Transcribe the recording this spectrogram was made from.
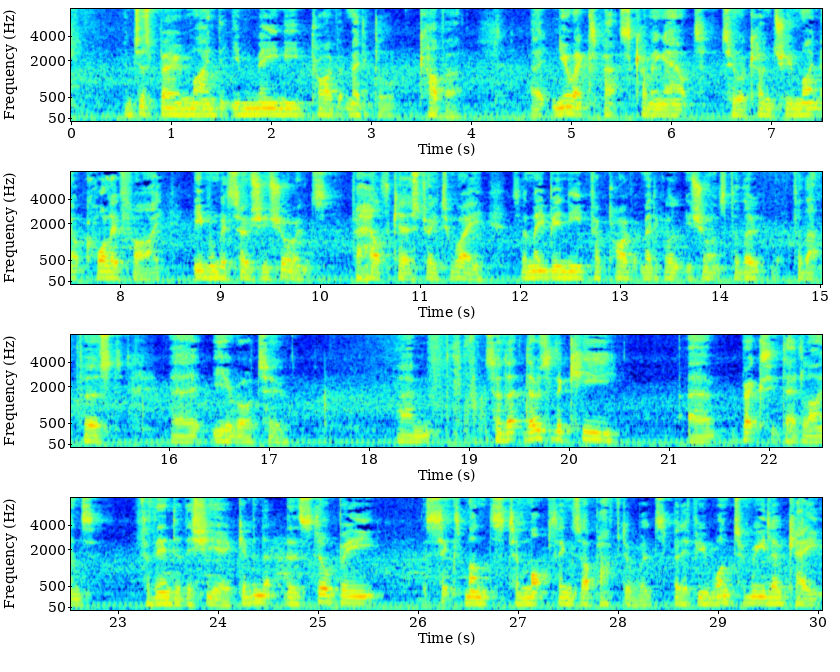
And just bear in mind that you may need private medical cover. Uh, new expats coming out to a country might not qualify, even with social insurance, for healthcare straight away. So there may be a need for private medical insurance for, the, for that first uh, year or two. Um, so that, those are the key uh, Brexit deadlines for the end of this year, given that there'll still be six months to mop things up afterwards. But if you want to relocate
